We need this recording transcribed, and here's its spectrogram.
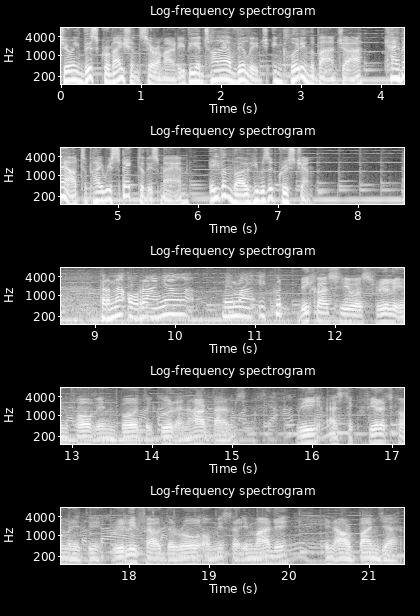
During this cremation ceremony, the entire village, including the Banjar, came out to pay respect to this man, even though he was a Christian. Karena orangnya memang ikut because he was really involved in both the good and hard times we as the village community really felt the role of Mr. I Made in our Banjar.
